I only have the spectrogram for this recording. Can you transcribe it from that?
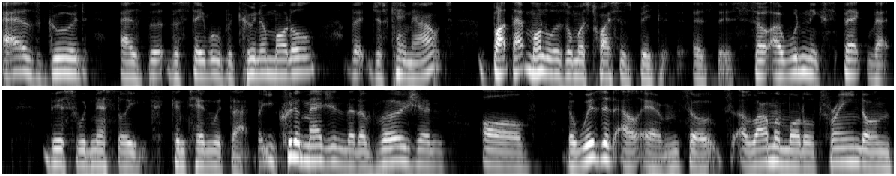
as good as the, the stable Vicuna model that just came out, but that model is almost twice as big as this. So I wouldn't expect that this would necessarily contend with that. But you could imagine that a version of the Wizard LM, so a Llama model trained on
